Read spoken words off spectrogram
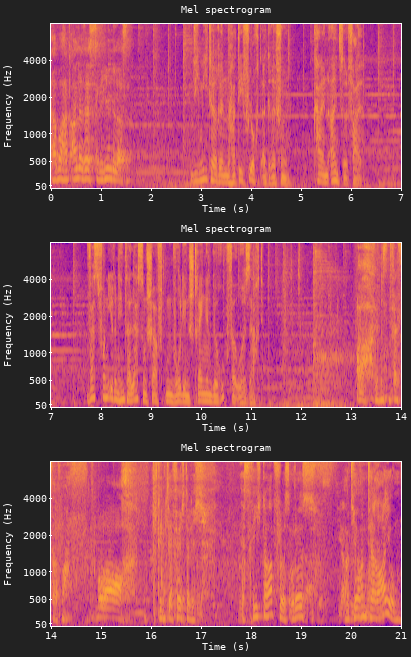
aber hat alle Reste hier gelassen. Die Mieterin hat die Flucht ergriffen. Kein Einzelfall. Was von ihren Hinterlassenschaften wohl den strengen Geruch verursacht? Oh, wir müssen Fenster aufmachen. Boah, stinkt ja fürchterlich. Es riecht nach Abfluss, oder? Es hat hier auch ein Terrarium.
